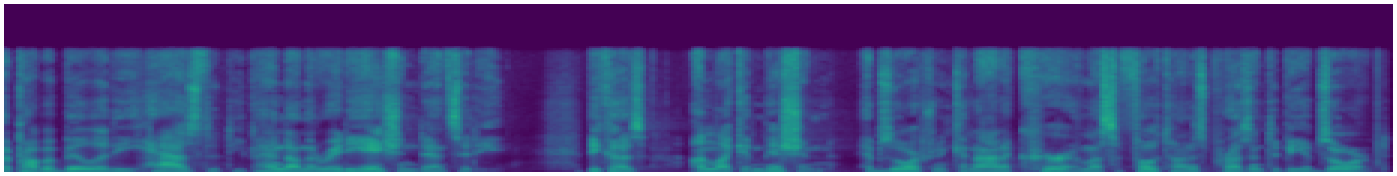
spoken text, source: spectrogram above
The probability has to depend on the radiation density because, unlike emission, absorption cannot occur unless a photon is present to be absorbed.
